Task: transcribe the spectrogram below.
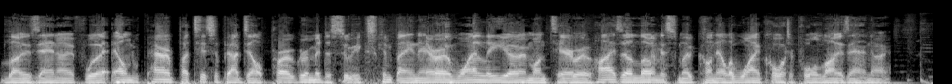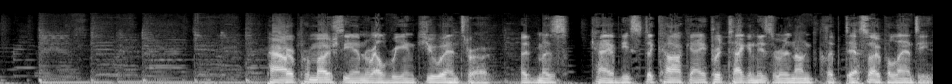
Lozano fue el para participar del programa de su ex compañero y Leo Montero hizo lo mismo con el y corta por Lozano. Para promocionar el reencuentro, además, cabe destacar que protagonizaron un clip desopilante.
